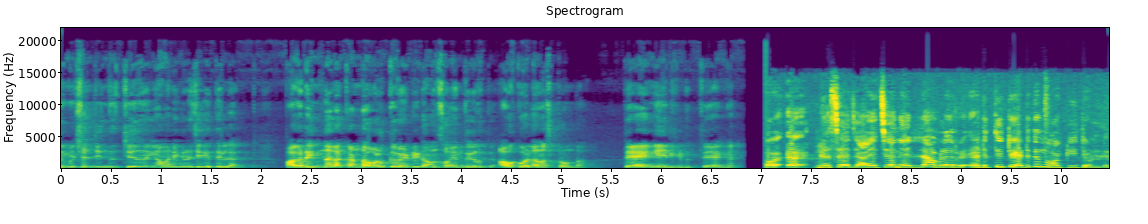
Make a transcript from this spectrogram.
നിമിഷം ചിന്തിച്ചിരുന്നെങ്കിൽ അവൻ ഇങ്ങനെ ചെയ്യത്തില്ല. പകരം ഇന്നലെ കണ്ടവൾക്ക് വേണ്ടിയിട്ട് അവൻ സ്വയം തീർത്ത്. അവൾക്ക് വല്ല നഷ്ടമുണ്ടോ തേങ്ങ ഇരിക്കുന്നു തേങ്ങ. മെസ്സേജ് അയച്ചതിനെ എല്ലാം അവൾ എടുത്തിട്ട് എടുത്ത് നോക്കിയിട്ടുണ്ട്.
